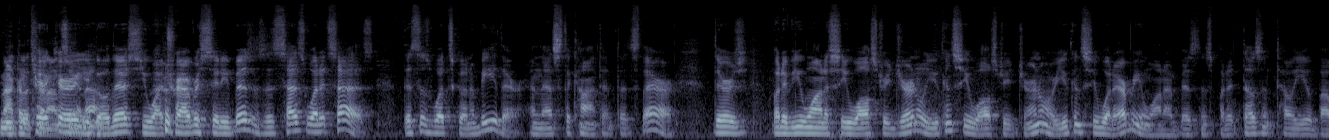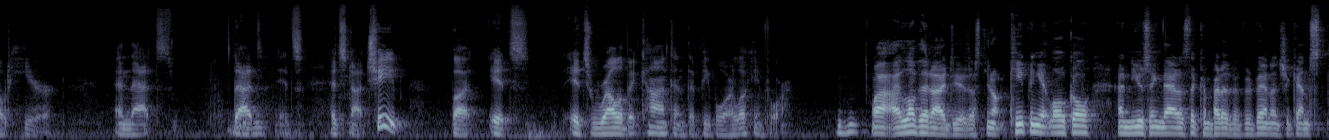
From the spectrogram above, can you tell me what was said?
Not gonna take care, you go this, you want Traverse City business. It says what it says. This is what's going to be there, and that's the content that's there. There's, but if you want to see Wall Street Journal, you can see Wall Street Journal, or you can see whatever you want on business, but it doesn't tell you about here, and that's that mm-hmm. it's it's not cheap, but it's it's relevant content that people are looking for. Mm-hmm. Well, I love that idea. Just you know, keeping it local and using that as the competitive advantage against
